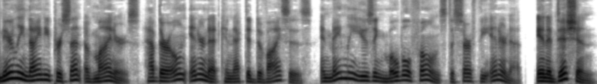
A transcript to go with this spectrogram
Nearly 90% of minors have their own internet-connected devices and mainly using mobile phones to surf the internet. In addition,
